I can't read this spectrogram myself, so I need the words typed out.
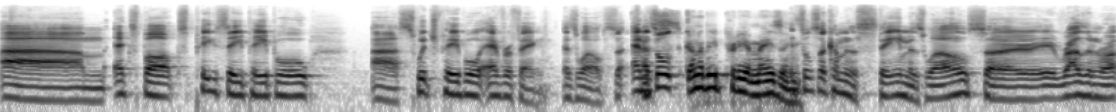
um, Xbox, PC people, uh, Switch people, everything as well. So and That's it's all gonna be pretty amazing. It's also coming to Steam as well. So rather than ru-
